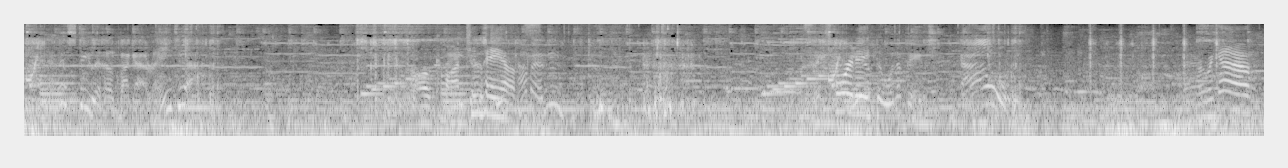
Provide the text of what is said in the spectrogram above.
Nasty little bugger, ain't ya? Oh, come on, two hands. Coming. Six forty. Doing a pinch. There we go.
